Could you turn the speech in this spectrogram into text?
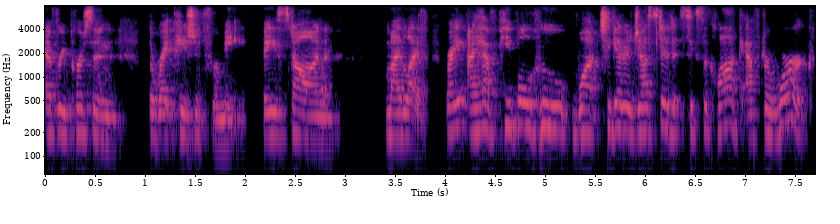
every person the right patient for me based on my life, right? I have people who want to get adjusted at six o'clock after work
